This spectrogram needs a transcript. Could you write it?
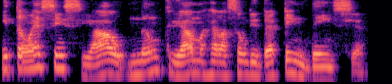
Então é essencial não criar uma relação de dependência.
